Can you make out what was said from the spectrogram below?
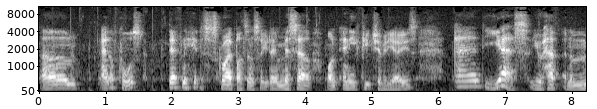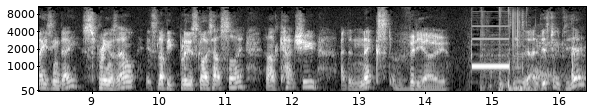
Um, and of course definitely hit the subscribe button so you don't miss out on any future videos and yes, you have an amazing day. Spring is out. It's lovely blue skies outside. And I'll catch you at the next video. And this video,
